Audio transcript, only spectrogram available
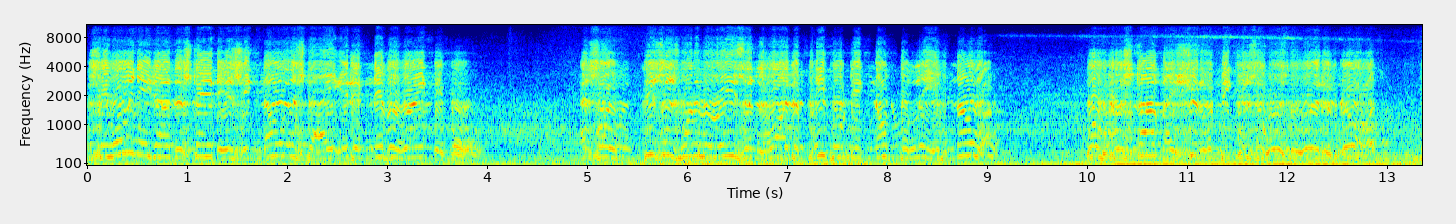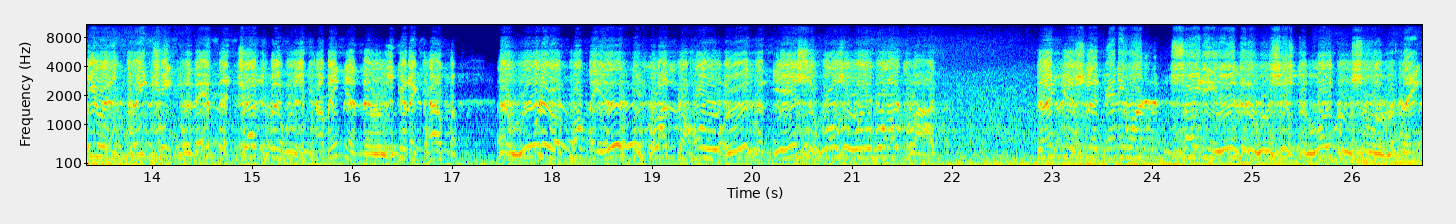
See, what we need to understand is in Noah's day, it had never rained before. And so this is one of the reasons why the people did not believe Noah. Well, for a start, they should have because it was the word of God. He was preaching to them that judgment was coming and there was going to come a water upon the earth to flood the whole earth. And yes, it was a worldwide flood. Don't just let anyone say to you that it was just a local sort of a thing.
